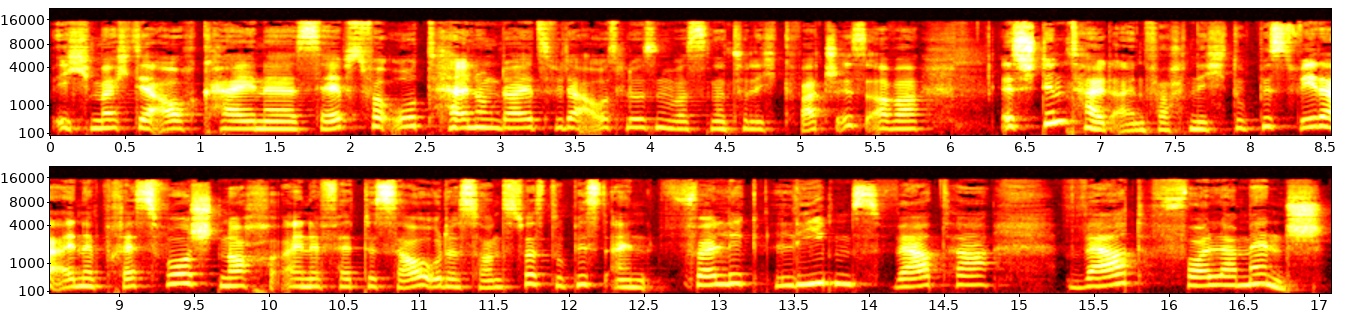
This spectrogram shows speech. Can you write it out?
ich möchte auch keine Selbstverurteilung da jetzt wieder auslösen, was natürlich Quatsch ist, aber es stimmt halt einfach nicht. Du bist weder eine Presswurst noch eine fette Sau oder sonst was. Du bist ein völlig liebenswerter, wertvoller Mensch.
